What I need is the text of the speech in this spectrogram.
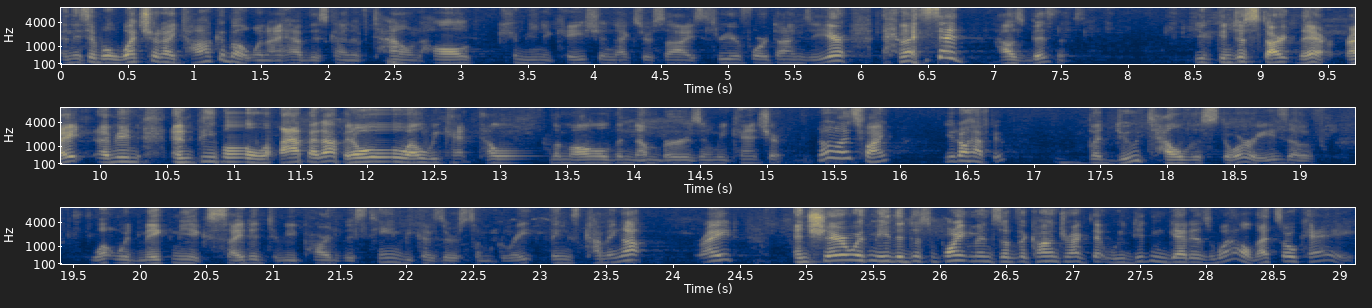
And they said, Well, what should I talk about when I have this kind of town hall communication exercise three or four times a year? And I said, How's business? You can just start there, right? I mean, and people lap it up and, oh, well, we can't tell them all the numbers and we can't share. No, that's fine. You don't have to. But do tell the stories of what would make me excited to be part of this team because there's some great things coming up, right? And share with me the disappointments of the contract that we didn't get as well. That's okay.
